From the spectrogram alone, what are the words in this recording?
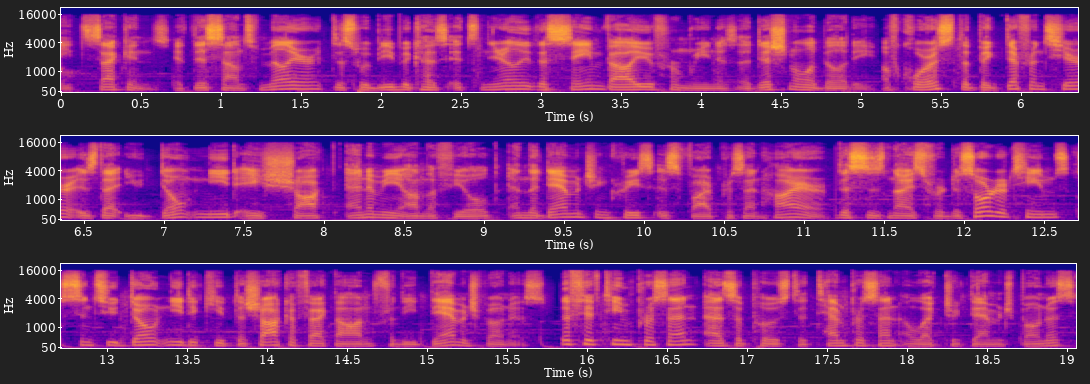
8 seconds. If this sounds familiar, this would be because it's nearly the same value from Rina's additional ability. Of course, the big difference here is that you don't need a shocked enemy on the field, and the damage increase is 5% higher. This is nice for disorder teams since you don't need to keep the shock effect on for the damage bonus. The 15% as opposed to 10% electric damage bonus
